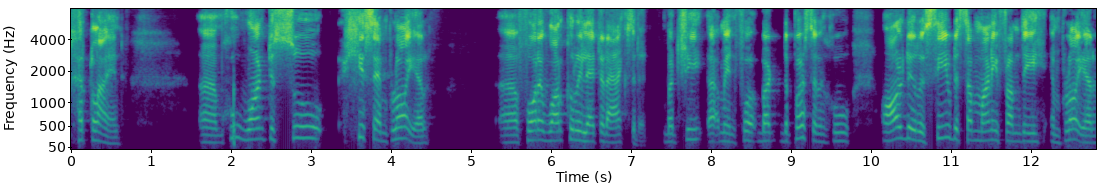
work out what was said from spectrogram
her client, um, who want to sue his employer uh, for a work-related accident. But she, I mean, for but the person who already received some money from the employer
